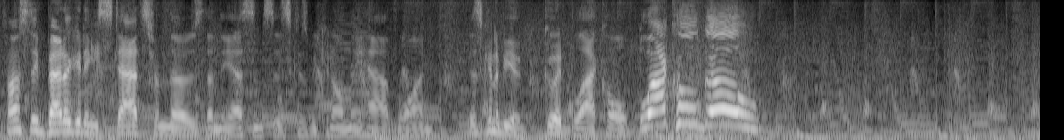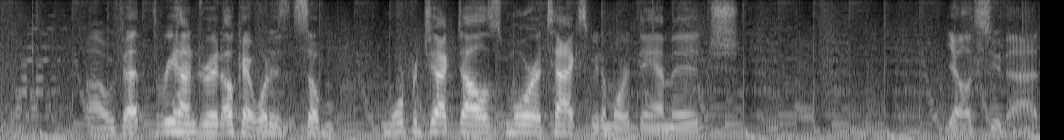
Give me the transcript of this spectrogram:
It's honestly better getting stats from those than the essences, because we can only have one. This is going to be a good black hole. Black hole, go! Uh, we've got 300. Okay, what is it? So, more projectiles, more attack speed, and more damage. Yeah, let's do that.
